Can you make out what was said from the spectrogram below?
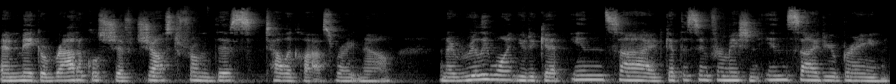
and make a radical shift just from this teleclass right now. And I really want you to get inside, get this information inside your brain.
